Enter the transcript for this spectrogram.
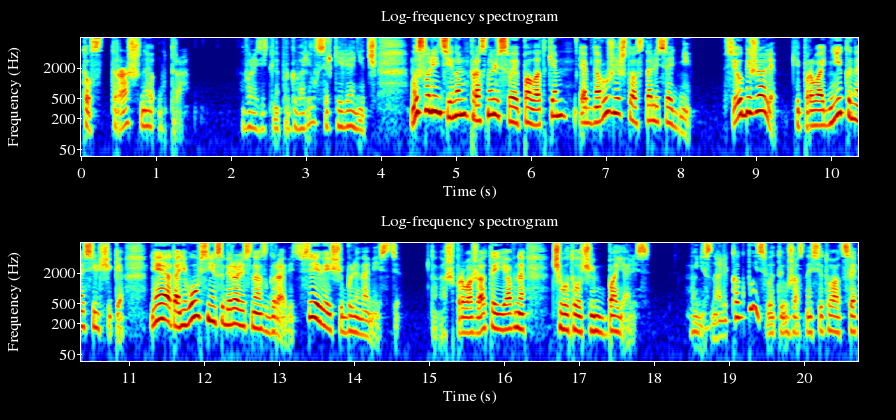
то страшное утро. Выразительно проговорил Сергей Леонидович. Мы с Валентином проснулись в своей палатке и обнаружили, что остались одни. Все убежали, и проводник, и носильщики. Нет, они вовсе не собирались нас грабить. Все вещи были на месте. Но наши провожатые явно чего-то очень боялись. Мы не знали, как быть в этой ужасной ситуации.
